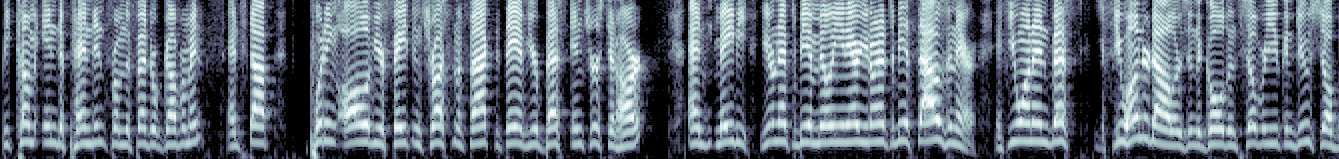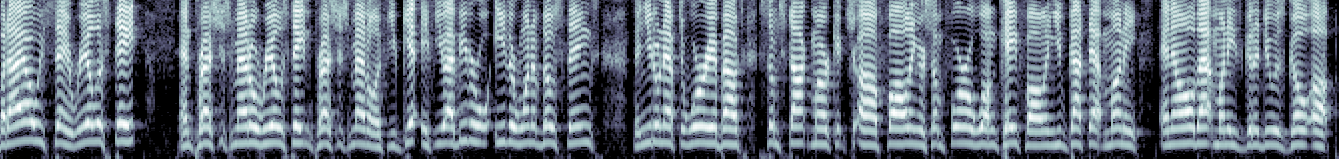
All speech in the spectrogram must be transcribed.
become independent from the federal government and stop putting all of your faith and trust in the fact that they have your best interest at heart. And maybe you don't have to be a millionaire, you don't have to be a thousandaire. If you want to invest a few hundred dollars into gold and silver, you can do so. But I always say real estate and precious metal, real estate and precious metal. If you get if you have either either one of those things, then you don't have to worry about some stock market uh, falling or some 401k falling. You've got that money, and all that money is going to do is go up.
